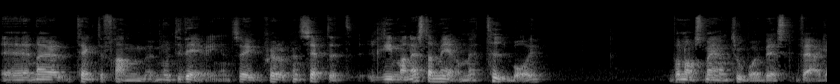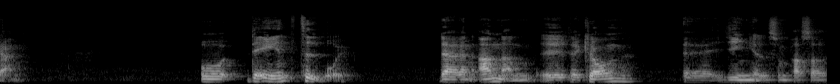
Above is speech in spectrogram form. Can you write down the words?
Eh, när jag tänkte fram motiveringen så är själva konceptet rimmar nästan mer med Tuborg. Vad någon som är en Tuborg bäst varje gång. Och det är inte Tuborg. Det är en annan eh, reklam eh, som passar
